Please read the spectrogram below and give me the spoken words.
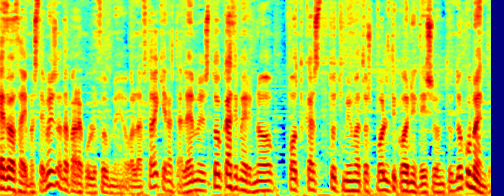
Εδώ θα είμαστε εμείς να τα παρακολουθούμε όλα αυτά και να τα λέμε στο καθημερινό podcast του Τμήματος Πολιτικών Ειδήσεων του Ντοκουμέντου.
